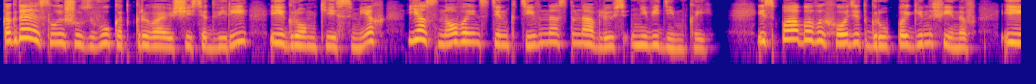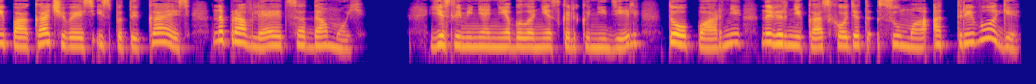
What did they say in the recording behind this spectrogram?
Когда я слышу звук открывающейся двери и громкий смех, я снова инстинктивно становлюсь невидимкой. Из паба выходит группа генфинов и, покачиваясь и спотыкаясь, направляется домой. Если меня не было несколько недель, то парни наверняка сходят с ума от тревоги,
